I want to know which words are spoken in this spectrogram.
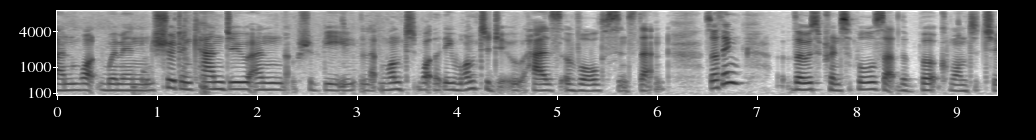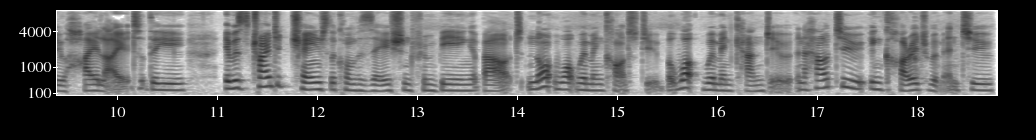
and what women should and can do and should be want what they want to do has evolved since then. So I think those principles that the book wanted to highlight the it was trying to change the conversation from being about not what women can't do but what women can do and how to encourage women to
